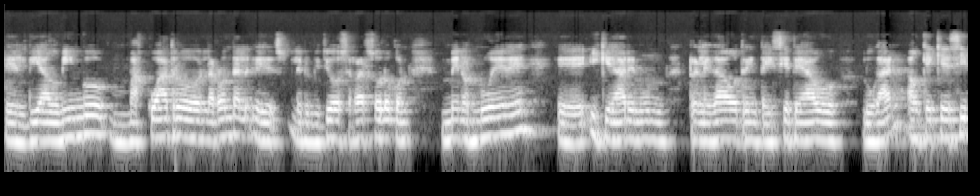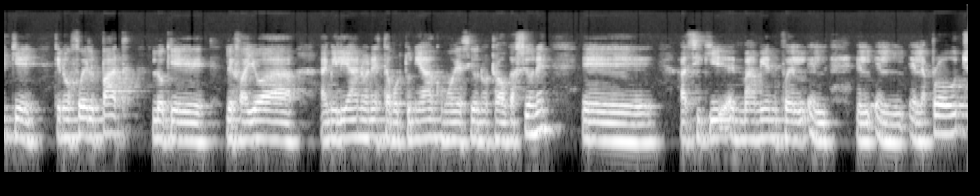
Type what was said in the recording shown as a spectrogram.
el día domingo, más cuatro en la ronda, le permitió cerrar solo con menos nueve y quedar en un relegado 37 lugar, aunque hay que decir que, que no fue el PAT lo que le falló a, Emiliano en esta oportunidad, como había sido en otras ocasiones. Eh, así que más bien fue el, approach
